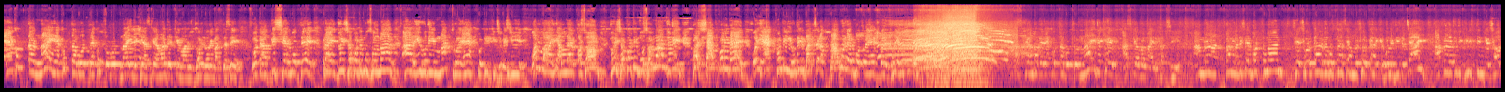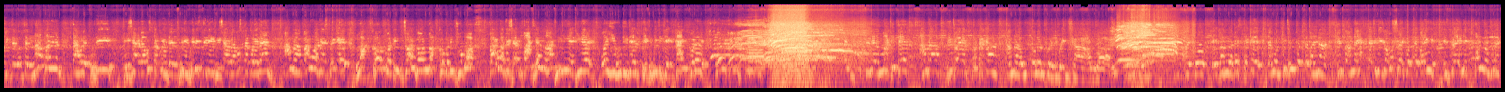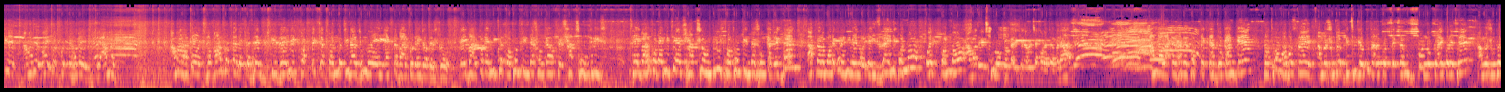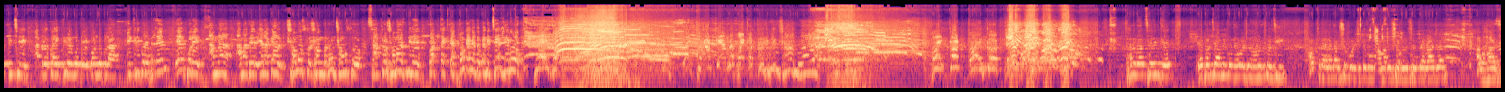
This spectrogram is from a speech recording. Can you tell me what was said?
নাই দেখে আজকে আমাদেরকে মানুষ ধরে ধরে মারতেছে। গোটা বিশ্বের মধ্যে প্রায় দুইশো কোটি মুসলমান আর ইহুদি মাত্র এক কোটির কিছু বেশি। আল্লাহ আল্লাহর কসম, দুইশো কোটি মুসলমান যদি প্রস্রাব করে দেয়, ওই এক কোটি ইহুদির বাচ্চারা প্লাবনের মতো একবার ধরে বাংলাদেশের বর্তমান যে সরকার ব্যবস্থা আছে, আমরা সরকারকে বলে দিতে চাই, আপনারা যদি ফিলিস্তিনকে সহযোগিতা করতে না পারেন, তাহলে ফ্রি ভিসার ব্যবস্থা করে দেন ফ্রি ফিলিস্তিনের ভিসার ব্যবস্থা করে দেন। আমরা বাংলাদেশ থেকে লক্ষ কোটি জনগণ, লক্ষ কোটি যুবক বাংলাদেশের মাঝে লাঠি নিয়ে গিয়ে ওই ইহুদিদের পৃথিবী থেকে কাইট করে, ওই ফিলিস্তিনের মাটিতে আমরা বিজয়ের পতাকা আমরা উত্তোলন করে দিব ইনশা আল্লাহ হয়তো এই বাংলাদেশ থেকে তেমন কিছুই করতে পারি না। কিন্তু আমরা একটা জিনিস অবশ্যই করতে পারি, ইসরায়েলি পণ্যগুলোকে আমাদের বয়কট করতে হবে। আমার আমার হাতে যে বারকোডটা দেখতেছেন, ইসরায়েলি প্রত্যেকটা পণ্য কেনার জন্য এই একটা বারকোডেই যথেষ্ট। এই বারকোডের নিচে প্রথম তিনটা সংখ্যা হচ্ছে সাতশো উনত্রিশ। সেই বারকোডের নিচে সাতশো উনত্রিশ প্রথম তিনটা সংখ্যা দেখবেন। আপনারা মনে করে নিবেন ওইটা ইসরায়েলি পণ্য ওই পণ্য আমাদের কোনো প্রকারে কেনা বেচা করা যাবে না। আমরা লাটেরহাটের প্রত্যেকটা দোকানকে প্রথম অবস্থায় আমরা সুযোগ দিচ্ছি, যেহেতু তারা প্রত্যেকটা পণ্য ক্রয় করেছে, আমরা সুযোগ দিচ্ছি আপনারা কয়েকদিনের মধ্যে এই পণ্যগুলা বিক্রি করে ফেলেন। এরপরে আমরা আমাদের এলাকার সমস্ত সংগঠন, সমস্ত ছাত্র সমাজ মিলে প্রত্যেকটা দোকানে দোকানে চেক দেব যেই দোকান- ওই দোকানকে আমরা বয়কট করে দেবো ইনশাআল্লাহ বয়কট বয়কট সেলিমকে এ পর্যায়ে আমি কথা বলার জন্য অনুরোধ করছি। আপনার এলাকার সুপরিচিত এবং আমাদের সকলের শ্রদ্ধা ভাজন আলহাজ।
